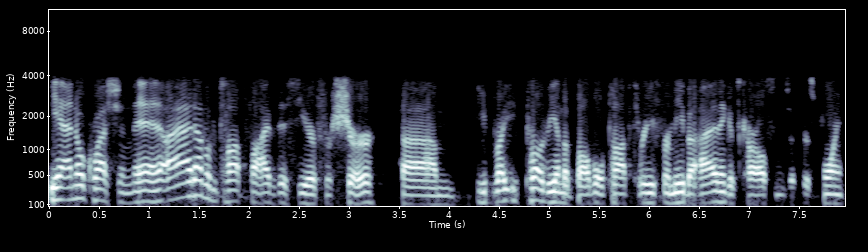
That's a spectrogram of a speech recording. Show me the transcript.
Yeah, no question. And I'd have him top five this year for sure. Um, he'd, he'd probably be in the bubble top three for me, but I think it's Karlsson's at this point.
